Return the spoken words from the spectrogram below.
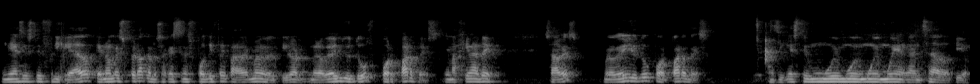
mira si estoy friqueado, que no me espero a que lo saques en Spotify para verme del tirón. Me lo veo en YouTube por partes, imagínate, ¿sabes? Me lo veo en YouTube por partes. Así que estoy muy, muy, muy, muy enganchado, tío.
